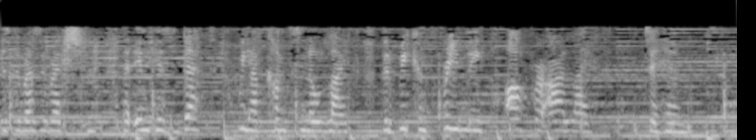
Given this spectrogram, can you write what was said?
is the resurrection, that in his death we have come to know life, that we can freely offer our life to him.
